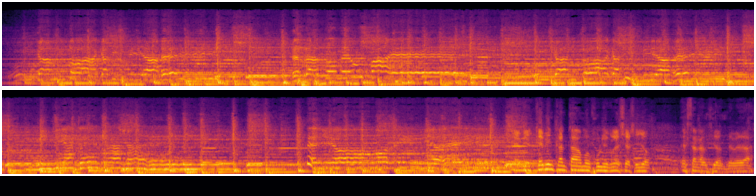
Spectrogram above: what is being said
Un canto a Galicia, un Qué bien cantábamos Julio Iglesias y yo esta canción, de verdad.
